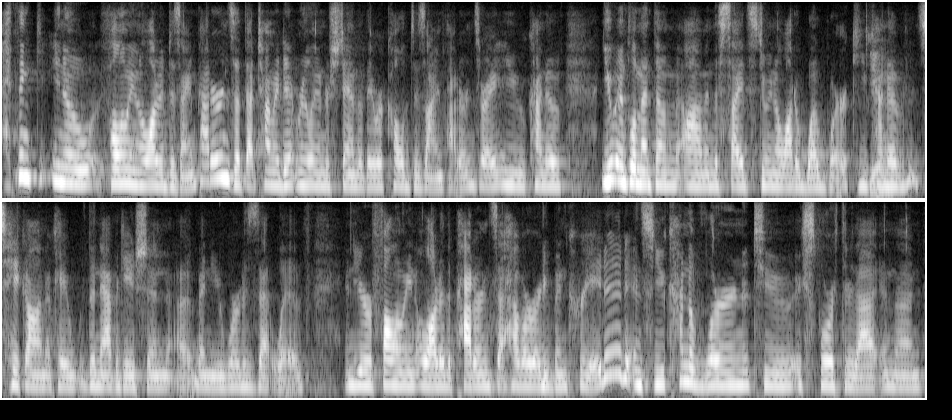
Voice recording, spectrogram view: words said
I think, you know, following a lot of design patterns, at that time I didn't really understand that they were called design patterns, right? You kind of, you implement them um, and the site's doing a lot of web work. You yeah. kind of take on, okay, the navigation uh, menu, where does that live? And you're following a lot of the patterns that have already been created. And so you kind of learn to explore through that and then,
